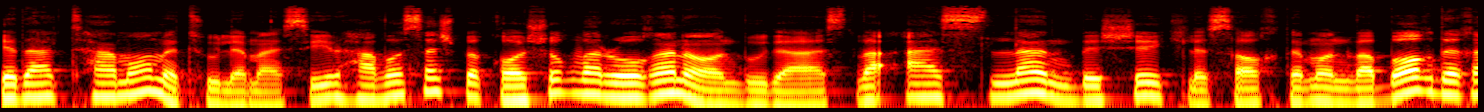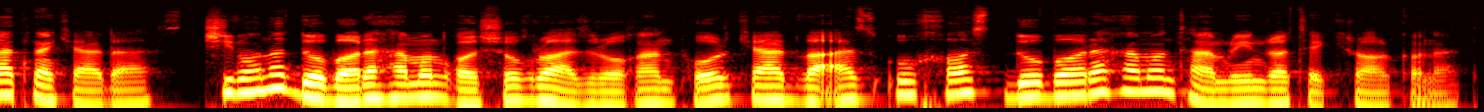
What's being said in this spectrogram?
که در تمام طول مسیر حواسش به قاشق و روغن آن بوده است و اصلا به شکل ساختمان و باغ دقت نکرده است. شیوانا دوباره همان قاشق را از روغن پر کرد و از او خواست دوباره همان تمرین را تکرار کند.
